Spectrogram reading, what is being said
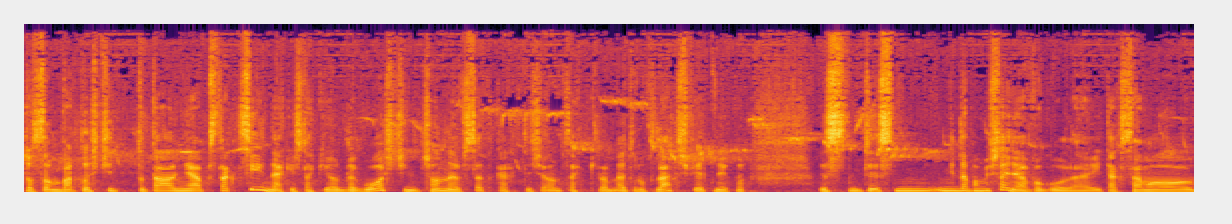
To są wartości totalnie abstrakcyjne, jakieś takie odległości liczone w setkach, tysiącach kilometrów, lat świetnych. No, jest, to jest nie do pomyślenia w ogóle. I tak samo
